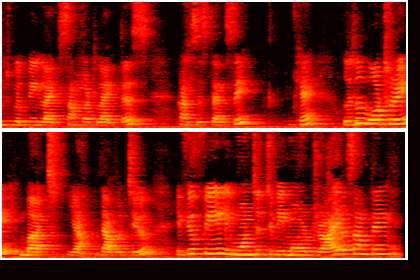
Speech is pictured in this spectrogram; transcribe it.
it will be like somewhat like this. Consistency. Okay. Little watery but yeah that would do. If you feel you want it to be more dry or something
